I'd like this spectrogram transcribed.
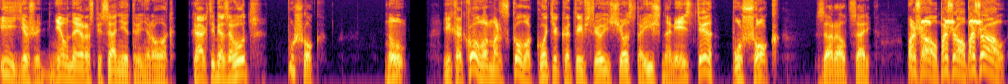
и ежедневное расписание тренировок. Как тебя зовут?» «Пушок». «Ну, и какого морского котика ты все еще стоишь на месте, Пушок?» — заорал царь. «Пошел, пошел, пошел!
